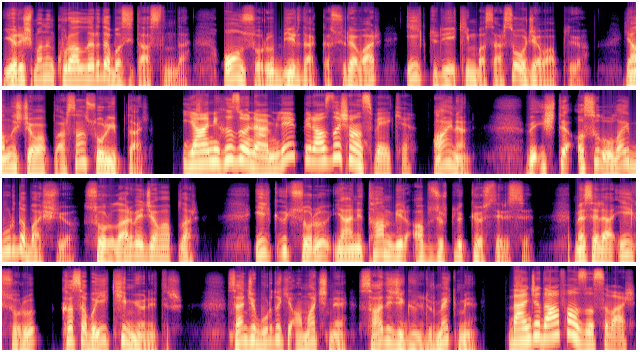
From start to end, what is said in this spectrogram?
Yarışmanın kuralları da basit aslında. 10 soru 1 dakika süre var. İlk düdüğe kim basarsa o cevaplıyor. Yanlış cevaplarsan soru iptal. Yani hız önemli, biraz da şans belki. Aynen. Ve işte asıl olay burada başlıyor. Sorular ve cevaplar. İlk üç soru yani tam bir absürtlük gösterisi. Mesela ilk soru, kasabayı kim yönetir? Sence buradaki amaç ne? Sadece güldürmek mi? Bence daha fazlası var.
